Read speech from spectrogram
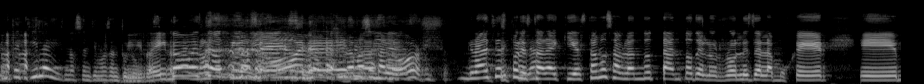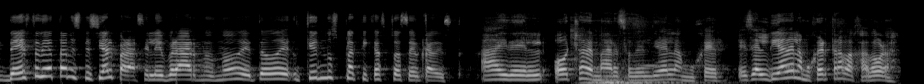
Un tequila y nos sentimos en tu lugar. reina, ¿Cómo no, estás, no, calor. Gracias por estar aquí. Estamos hablando tanto de los roles de la mujer, eh, de este día tan especial para celebrarnos, ¿no? De todo. ¿Qué nos platicas tú acerca de esto? Ay, del 8 de marzo, del Día de la Mujer. Es el Día de la Mujer Trabajadora.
